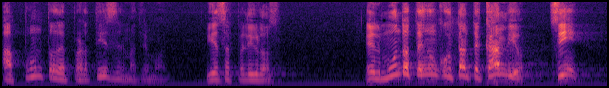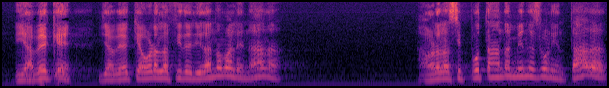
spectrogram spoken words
a punto de partirse el matrimonio. Y eso es peligroso. El mundo tiene un constante cambio, sí. Y ya ve que, ya ve que ahora la fidelidad no vale nada. Ahora las hipotas andan bien desorientadas.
